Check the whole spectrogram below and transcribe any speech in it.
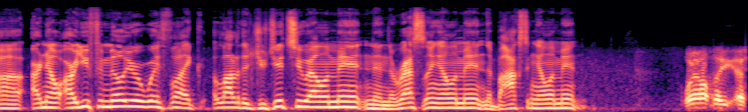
Uh, are now are you familiar with like a lot of the jujitsu element and then the wrestling element and the boxing element? Well, the, as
